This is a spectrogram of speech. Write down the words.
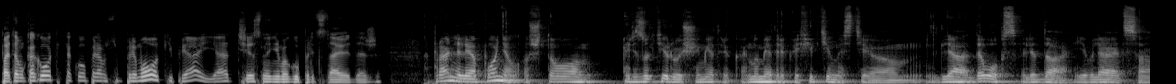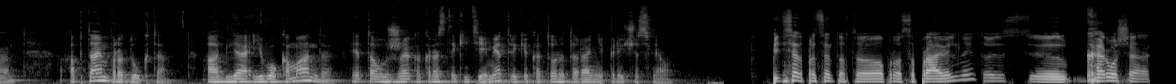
Поэтому какого-то такого прям прямого KPI я, честно, не могу представить даже. Правильно ли я понял, что результирующей метрикой, ну, метрикой эффективности эм, для DevOps лида является uptime продукта, а для его команды это уже как раз-таки те метрики, которые ты ранее перечислял? 50% этого вопроса правильный, то есть э, хорошее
